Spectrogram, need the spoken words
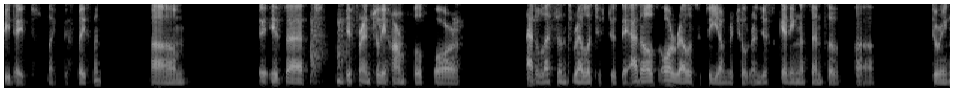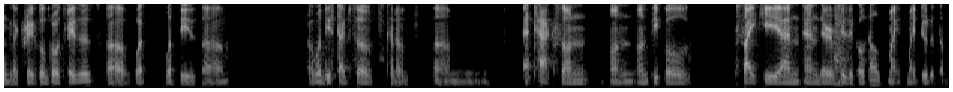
predates like displacement. Um, is that differentially harmful for adolescents relative to say adults or relative to younger children? Just getting a sense of uh, during like critical growth phases, uh, what what these um, what these types of kind of um, attacks on on on people's psyche and and their physical health might might do to them.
